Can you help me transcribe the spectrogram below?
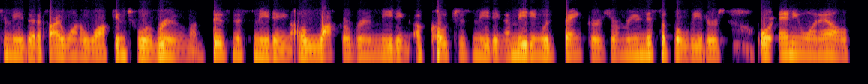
to me that if I want to walk into a room, a business meeting, a locker room meeting, a coaches meeting, a meeting with bankers or municipal leaders or anyone else,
